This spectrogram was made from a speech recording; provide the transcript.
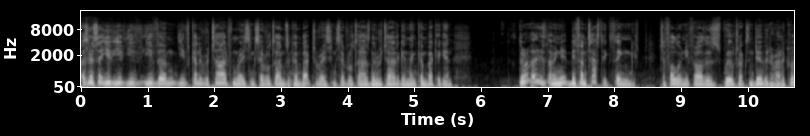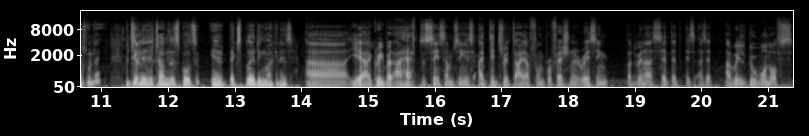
was going to say you've you've you've you've, um, you've kind of retired from racing several times and come back to racing several times, and then retired again, then come back again. There, are- I mean, it'd be a fantastic thing to follow in your father's wheel tracks and do a bit of rallycross, wouldn't it? Particularly at a time that the sport's you know exploding like it is. Uh, yeah, I agree, but I have to say something. Is I did retire from professional racing, but when I said that, I said I will do one-offs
